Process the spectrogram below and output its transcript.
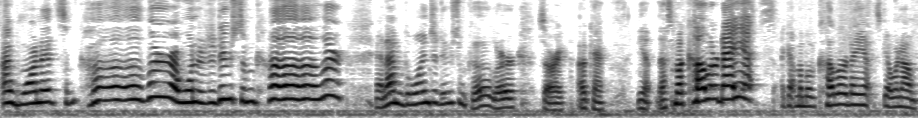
I wanted some color. I wanted to do some color. And I'm going to do some color. Sorry. Okay. Yeah, that's my color dance. I got my little color dance going on.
